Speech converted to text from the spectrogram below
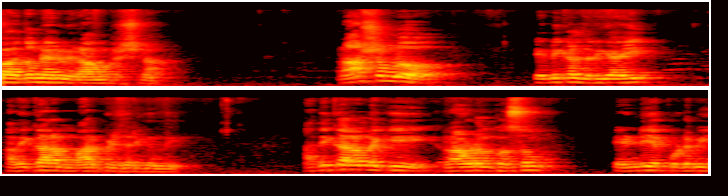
స్వాగతం నేను మీ రామకృష్ణ. రాష్ట్రంలో ఎన్నికలు జరిగాయి అధికారం మార్పిడి జరిగింది. అధికారంలోకి రావడం కోసం ఎన్డీఏ కూటమి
